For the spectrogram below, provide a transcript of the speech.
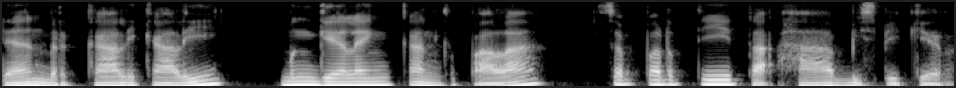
dan berkali-kali menggelengkan kepala seperti tak habis pikir.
